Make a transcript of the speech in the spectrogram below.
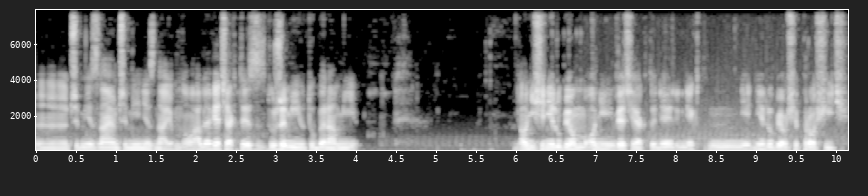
y, czy mnie znają, czy mnie nie znają. No, ale wiecie, jak to jest z dużymi youtuberami. Oni się nie lubią, oni, wiecie, jak to, nie, nie, nie, nie lubią się prosić,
